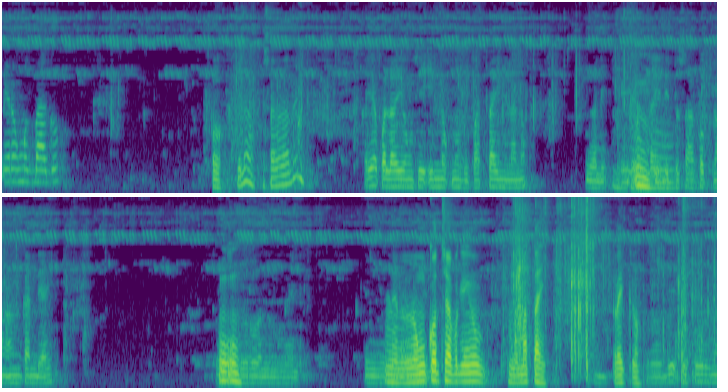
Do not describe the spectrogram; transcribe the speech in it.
merong magbago. Oh, sila. Kasama natin. Kaya pala yung si Inok no gipatay nila no. Gali. Kaya dito sakop lang angkan di ay. Oo. Siguro ano mga idol. Nalungkot siya pag ingog namatay. Raiko. Pero di sure na.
